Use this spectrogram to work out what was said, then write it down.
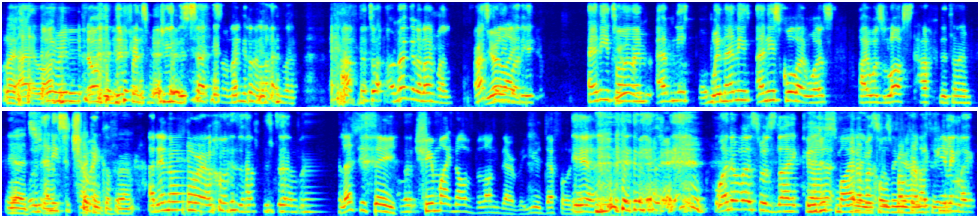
like I don't really know the difference between the sets. I'm not gonna lie, man. Time, I'm not gonna lie, man. Ask You're like- anybody. anytime, any when any any school I was, I was lost half the time. Yeah, it's In true. any I situation. can confirm. I didn't know where I was half the time. Let's just say she might not have belonged there, but you definitely. did. Yeah. one of us was like, You're uh, just smiling, one of us was holding your proper hand like to- feeling like,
